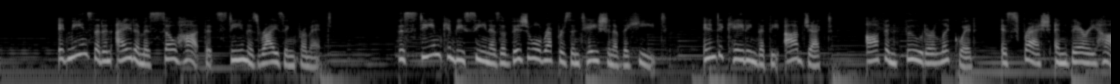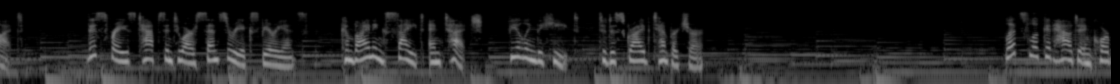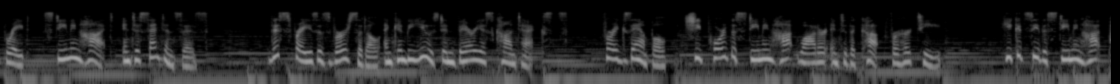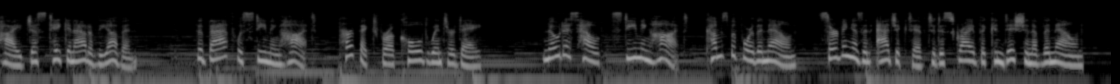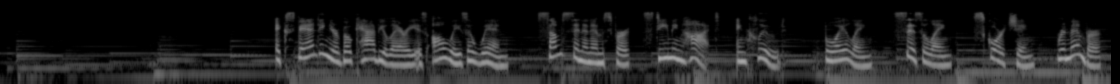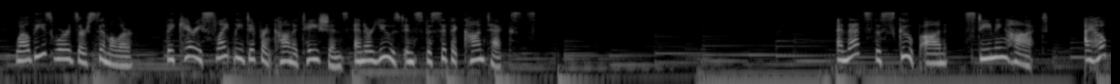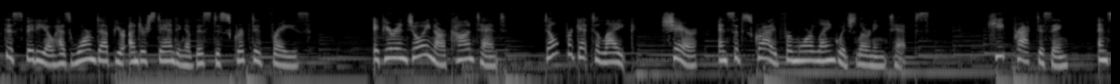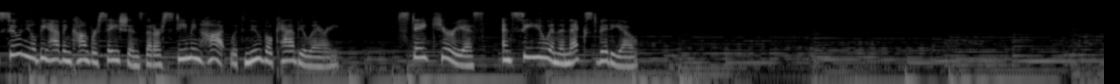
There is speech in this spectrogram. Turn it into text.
It means that an item is so hot that steam is rising from it. The steam can be seen as a visual representation of the heat, indicating that the object, often food or liquid, is fresh and very hot. This phrase taps into our sensory experience, combining sight and touch, feeling the heat, to describe temperature. Let's look at how to incorporate steaming hot into sentences. This phrase is versatile and can be used in various contexts. For example, she poured the steaming hot water into the cup for her tea. He could see the steaming hot pie just taken out of the oven. The bath was steaming hot, perfect for a cold winter day. Notice how steaming hot comes before the noun, serving as an adjective to describe the condition of the noun. Expanding your vocabulary is always a win. Some synonyms for steaming hot include boiling, sizzling, scorching. Remember, while these words are similar, they carry slightly different connotations and are used in specific contexts. And that's the scoop on steaming hot. I hope this video has warmed up your understanding of this descriptive phrase. If you're enjoying our content, don't forget to like, share, and subscribe for more language learning tips. Keep practicing, and soon you'll be having conversations that are steaming hot with new vocabulary. Stay curious, and see you in the next video.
